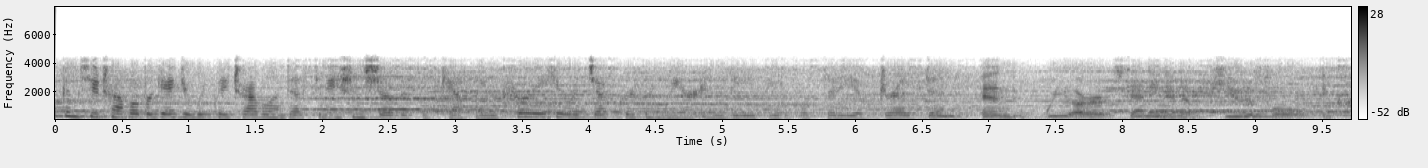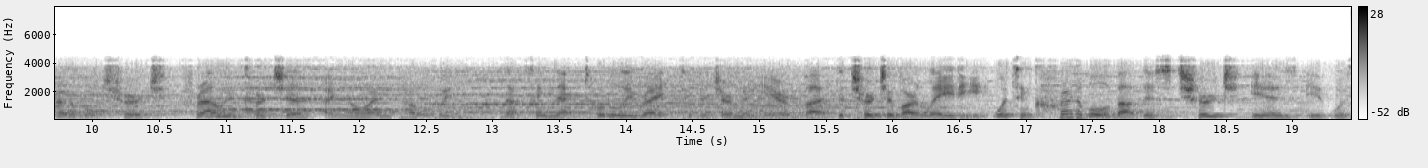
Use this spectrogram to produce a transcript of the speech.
Welcome to Travel Brigade, your weekly travel and destination show. This is Kathleen Curry here with Jeff Griffin. We are in the beautiful city of Dresden. And we are standing in a beautiful, incredible church, Frauenkirche. I know I'm probably not saying that totally right to the German here, but the Church of Our Lady. What's incredible about this church is it was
